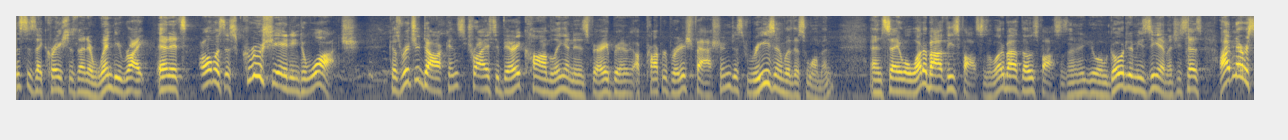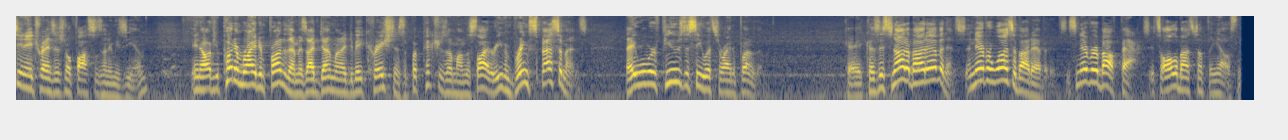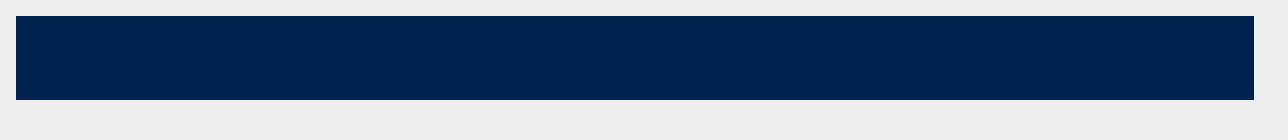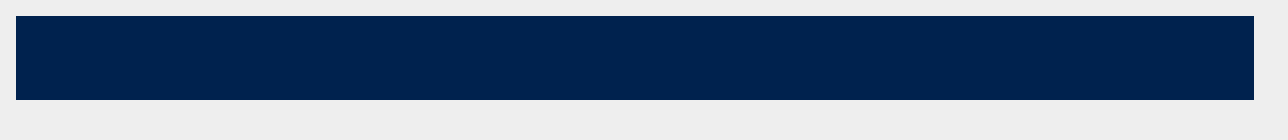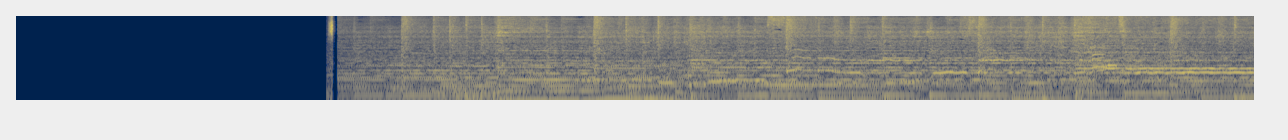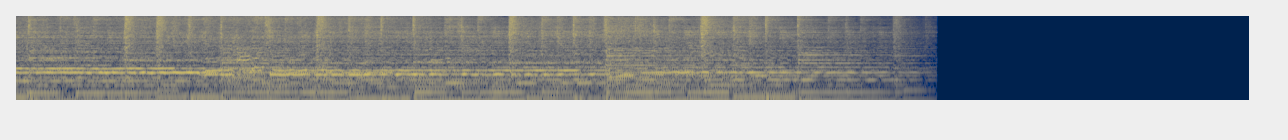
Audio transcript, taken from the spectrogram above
This is a creationist designer, Wendy Wright, and it's almost excruciating to watch because Richard Dawkins tries to very calmly and in his very uh, proper British fashion just reason with this woman and say, well, what about these fossils and what about those fossils? And you we'll go to the museum, and she says, I've never seen any transitional fossils in a museum. You know, if you put them right in front of them, as I've done when I debate creationists, and put pictures of them on the slide, or even bring specimens, they will refuse to see what's right in front of them okay? Because it's not about evidence. It never was about evidence. It's never about facts. It's all about something else.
